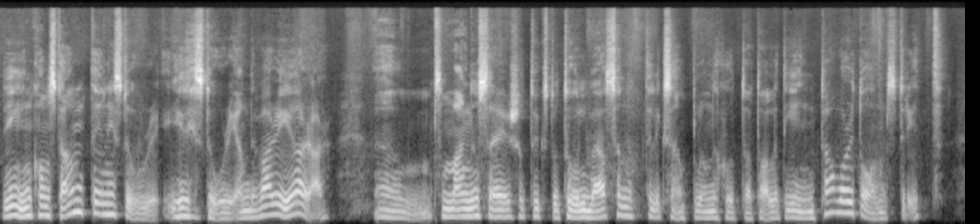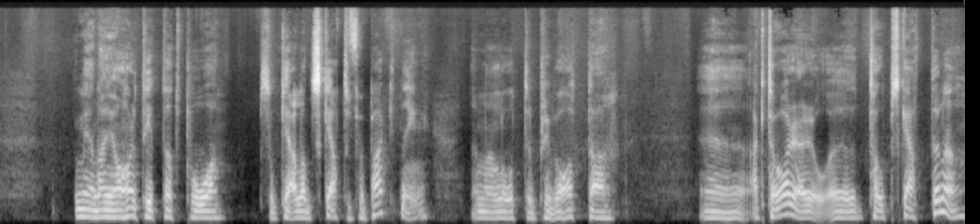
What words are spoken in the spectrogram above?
Det är ingen konstant i, histori- i historien, det varierar. Um, som Magnus säger så tycks då tullväsendet till exempel under 70-talet inte ha varit omstritt. Medan jag har tittat på så kallad skatteförpackning, när man låter privata Eh, aktörer eh, ta upp skatterna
